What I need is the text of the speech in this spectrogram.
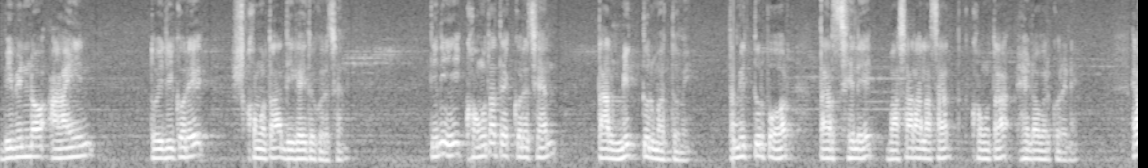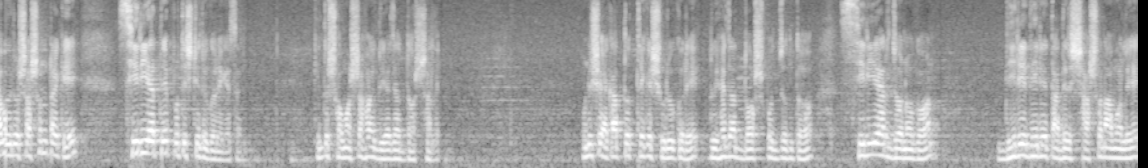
বিভিন্ন আইন তৈরি করে ক্ষমতা দীর্ঘায়িত করেছেন। তিনি ক্ষমতা ত্যাগ করেছেন তার মৃত্যুর মাধ্যমে। তার মৃত্যুর পর তার ছেলে বাসার আল আসাদ ক্ষমতা হ্যান্ড ওভার করে নেয়। এবং ওই শাসনটাকে সিরিয়াতে প্রতিষ্ঠিত করে গেছেন। কিন্তু সমস্যা হয় দুই হাজার দশ সালে। উনিশশো একাত্তর থেকে শুরু করে দুই হাজার দশ পর্যন্ত সিরিয়ার জনগণ ধীরে ধীরে তাদের শাসন আমলে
